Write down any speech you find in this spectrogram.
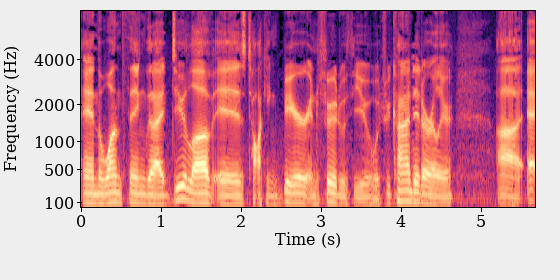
And the one thing that I do love is talking beer and food with you, which we kind of did earlier. Uh, eh,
